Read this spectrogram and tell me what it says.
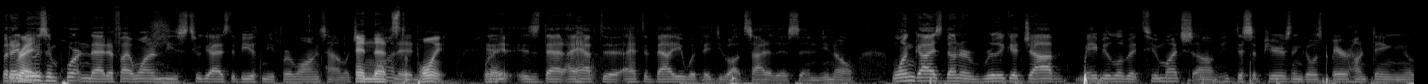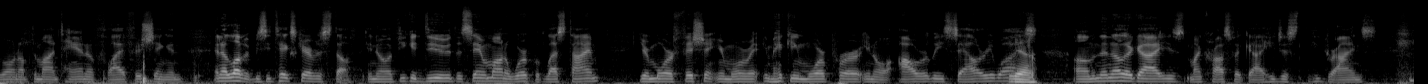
But I Right. knew it was important that if I wanted these two guys to be with me for a long time, which And I that's the point, i- right? Is that I have to I have to value what they do outside of this, and you know, one guy's done a really good job, maybe a little bit too much. Um, he disappears and goes bear hunting, you know, going up to Montana, fly fishing, and and I love it because he takes care of his stuff. You know, if you could do the same amount of work with less time, you're more efficient. You're more you're making more per you know hourly salary wise. Yeah. Um, and then another guy, he's my CrossFit guy. He just he grinds,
